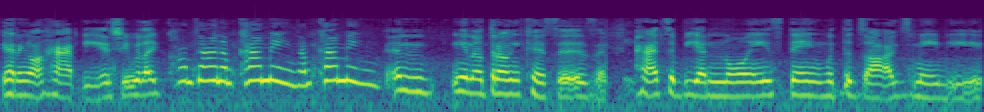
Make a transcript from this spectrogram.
getting all happy and she would like calm down i'm coming i'm coming and you know throwing kisses and had to be a noise thing with the dogs maybe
